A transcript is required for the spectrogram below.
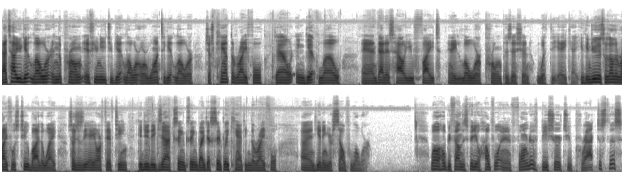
that's how you get lower in the prone if you need to get lower or want to get lower just cant the rifle down and get low and that is how you fight in a lower prone position with the AK. You can do this with other rifles too, by the way, such as the AR-15. You can do the exact same thing by just simply canting the rifle and getting yourself lower. Well, I hope you found this video helpful and informative. Be sure to practice this.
